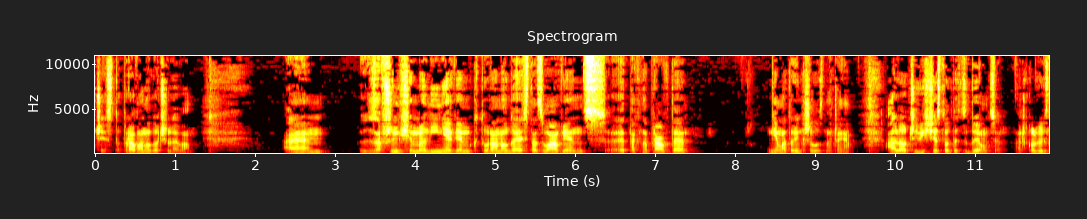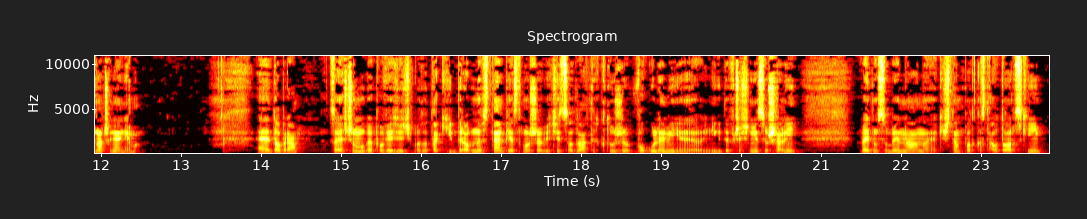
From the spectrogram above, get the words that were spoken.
Czy jest to prawa noga, czy lewa. Zawsze mi się myli, nie wiem, która noga jest ta zła, więc e, tak naprawdę nie ma to większego znaczenia. Ale oczywiście jest to decydujące, aczkolwiek znaczenia nie ma. E, dobra, co jeszcze mogę powiedzieć? Bo to taki drobny wstęp jest, może wiecie co, dla tych, którzy w ogóle mnie nigdy wcześniej nie słyszeli. Wejdą sobie na, na jakiś tam podcast autorski.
